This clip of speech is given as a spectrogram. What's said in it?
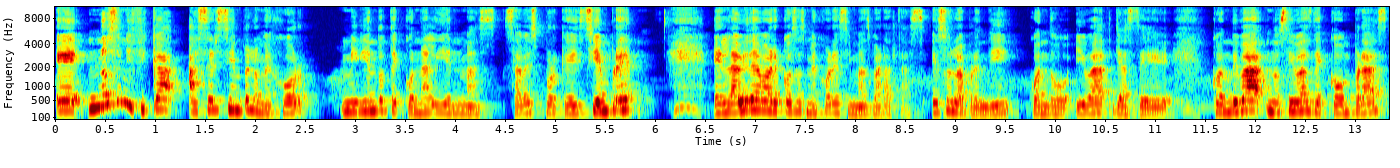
Eh, no significa hacer siempre lo mejor midiéndote con alguien más, ¿sabes? Porque siempre en la vida va a haber cosas mejores y más baratas. Eso lo aprendí cuando iba, ya sé, cuando iba, nos ibas de compras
